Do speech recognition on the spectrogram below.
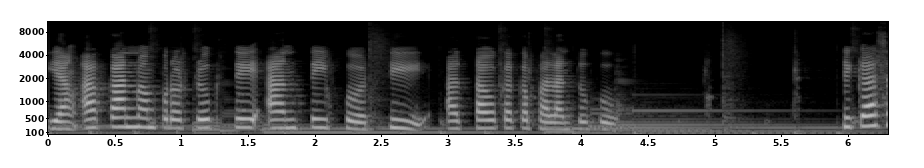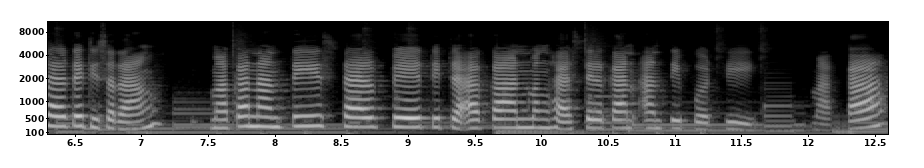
yang akan memproduksi antibodi atau kekebalan tubuh. Jika sel T diserang, maka nanti sel B tidak akan menghasilkan antibodi. Maka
